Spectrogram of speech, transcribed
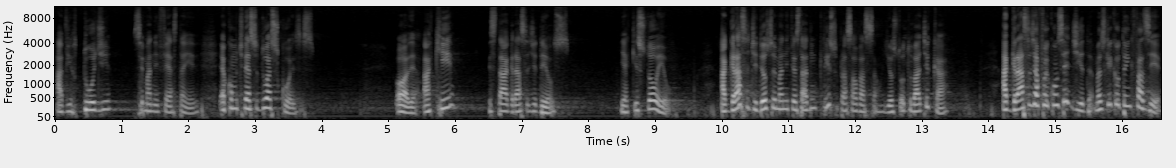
a virtude se manifesta a ele. É como tivesse duas coisas. Olha, aqui está a graça de Deus. E aqui estou eu. A graça de Deus foi manifestada em Cristo para a salvação. E eu estou do lado de cá. A graça já foi concedida. Mas o que, que eu tenho que fazer?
